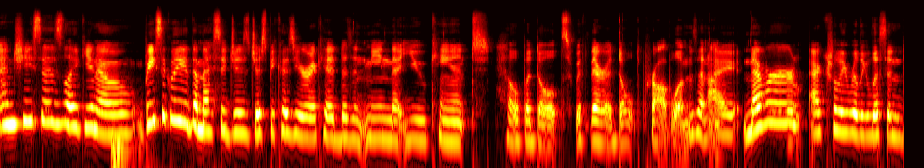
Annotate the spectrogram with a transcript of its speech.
And she says, like, you know, basically the message is just because you're a kid doesn't mean that you can't help adults with their adult problems. And I never actually really listened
